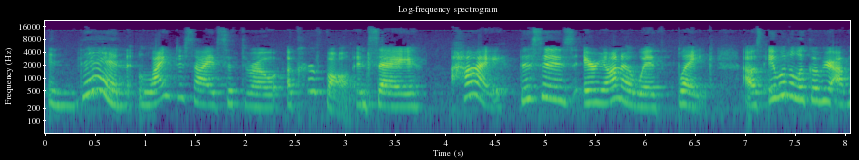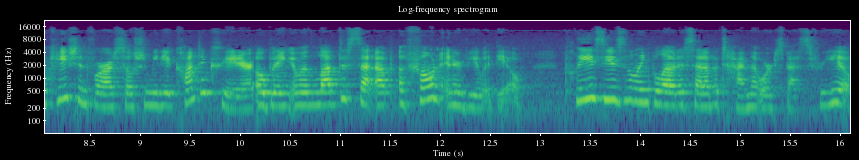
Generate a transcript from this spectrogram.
and then life decides to throw a curveball and say, Hi, this is Ariana with Blank. I was able to look over your application for our social media content creator opening and would love to set up a phone interview with you. Please use the link below to set up a time that works best for you.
